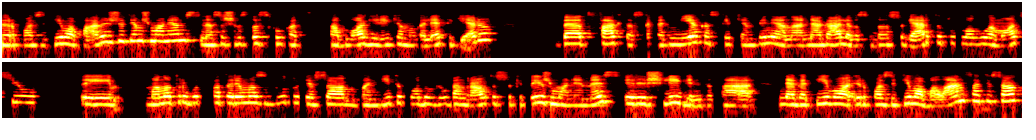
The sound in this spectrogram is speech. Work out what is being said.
ir pozityvo pavyzdžių tiems žmonėms, nes aš vis sakau, kad tą blogį reikia nugalėti geriu, bet faktas, kad niekas kaip kempinė na, negali visada sugerti tų blogų emocijų, tai mano turbūt patarimas būtų tiesiog bandyti kuo daugiau bendrauti su kitais žmonėmis ir išlyginti tą negatyvo ir pozityvo balansą tiesiog,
